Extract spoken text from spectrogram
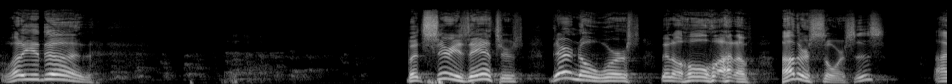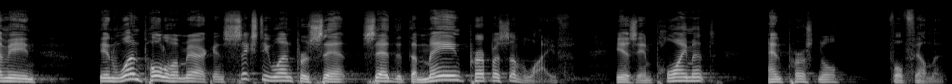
What are you doing? But serious answers, they're no worse than a whole lot of other sources. I mean, in one poll of Americans, 61% said that the main purpose of life is employment and personal fulfillment.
